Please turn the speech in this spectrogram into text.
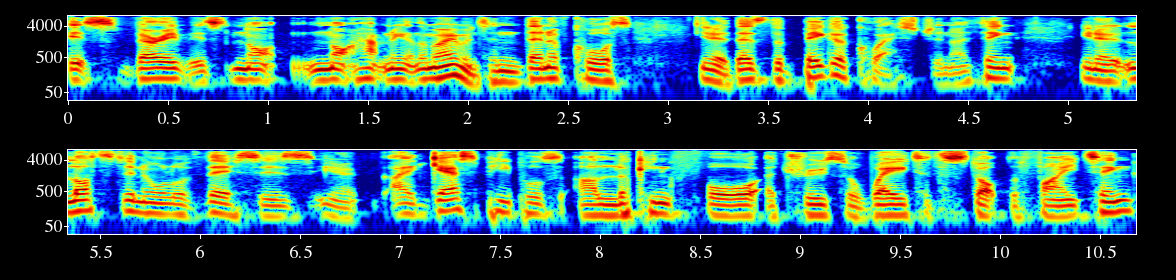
it's very it's not not happening at the moment. And then of course, you know, there's the bigger question. I think you know, lost in all of this is you know, I guess people are looking for a truce, a way to stop the fighting.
